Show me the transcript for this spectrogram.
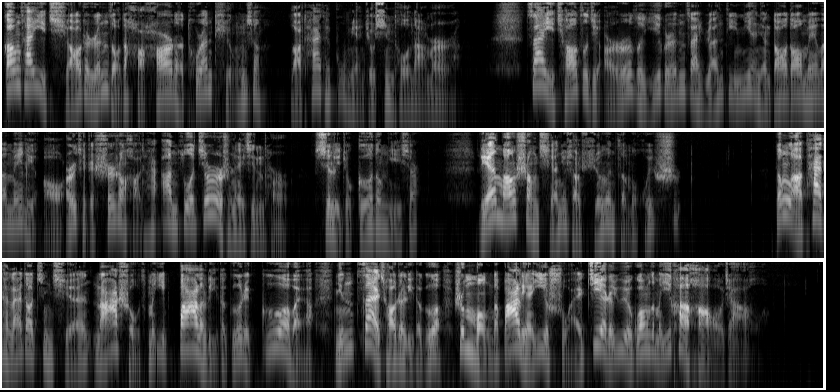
刚才一瞧这人走的好好的，突然停下了，老太太不免就心头纳闷啊。再一瞧自己儿子一个人在原地念念叨叨没完没了，而且这身上好像还暗做劲儿是那劲头，心里就咯噔一下，连忙上前就想询问怎么回事。等老太太来到近前，拿手这么一扒拉李大哥这胳膊呀，您再瞧这李大哥是猛地把脸一甩，借着月光这么一看，好家伙！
